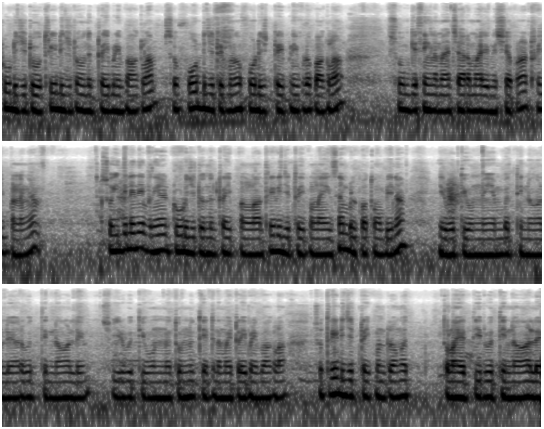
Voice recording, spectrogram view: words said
டூ டிஜிட்டோ த்ரீ டிஜிட்டோ வந்து ட்ரை பண்ணி பார்க்கலாம். ஸோ ஃபோர் டிஜிட் ட்ரை பண்ணுங்கள் ஃபோர் டிஜிட் ட்ரை பண்ணி கூட பார்க்கலாம். ஸோ கெஸிங்கில் மேட்ச் ஆகிற மாதிரி இருந்துச்சு அப்படின்னா ட்ரை பண்ணுங்கள் ஸோ இதுலேருந்தே பார்த்தீங்கன்னா டூ டிஜிட் வந்து ட்ரை பண்ணலாம். த்ரீ டிஜிட் ட்ரை பண்ணலாம். எக்ஸாம்பிள் பார்த்தோம் அப்படின்னா இருபத்தி ஒன்று எண்பத்தி நாலு அறுபத்தி நாலு. ஸோ இருபத்தி ஒன்று தொண்ணூற்றி எட்டு இந்த மாதிரி ட்ரை பண்ணி பார்க்கலாம். ஸோ த்ரீ டிஜிட் ட்ரை பண்ணுறவங்க தொள்ளாயிரத்தி இருபத்தி நாலு.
